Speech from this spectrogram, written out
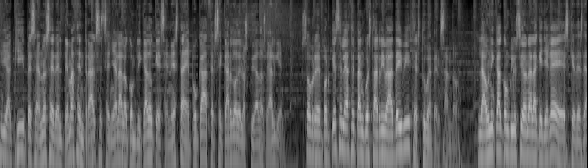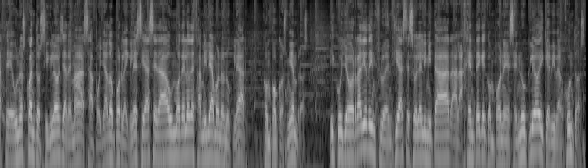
Y aquí, pese a no ser el tema central, se señala lo complicado que es en esta época hacerse cargo de los cuidados de alguien. Sobre por qué se le hace tan cuesta arriba a David estuve pensando. La única conclusión a la que llegué es que desde hace unos cuantos siglos y además apoyado por la iglesia se da un modelo de familia mononuclear, con pocos miembros, y cuyo radio de influencia se suele limitar a la gente que compone ese núcleo y que viven juntos.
